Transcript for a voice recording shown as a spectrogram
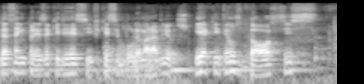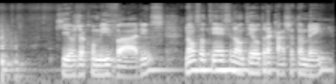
dessa empresa aqui de Recife, que esse bolo é maravilhoso. E aqui tem os doces que eu já comi vários. Não só tem esse não, tem outra caixa também.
